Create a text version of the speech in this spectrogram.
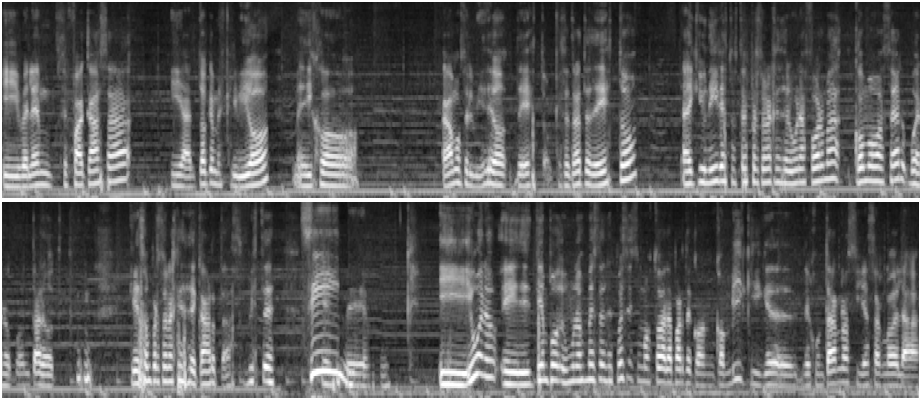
y Belén se fue a casa y al toque me escribió, me dijo, hagamos el video de esto, que se trate de esto, hay que unir estos tres personajes de alguna forma, ¿cómo va a ser? Bueno, con tarot, que son personajes de cartas, ¿viste? Sí. Este, y, bueno, tiempo, unos meses después hicimos toda la parte con, con Vicky, que de, juntarnos y hacer lo de la,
